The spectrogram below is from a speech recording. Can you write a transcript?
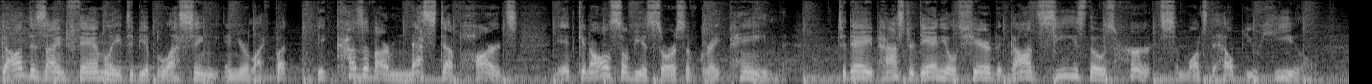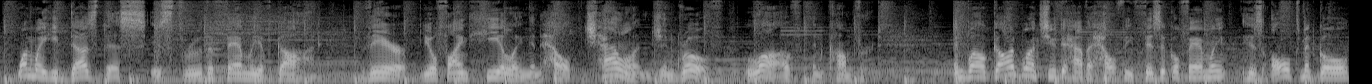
God designed family to be a blessing in your life, but because of our messed up hearts, it can also be a source of great pain. Today, Pastor Daniel shared that God sees those hurts and wants to help you heal. One way he does this is through the family of God. There, you'll find healing and help, challenge and growth, love and comfort. And while God wants you to have a healthy physical family, his ultimate goal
